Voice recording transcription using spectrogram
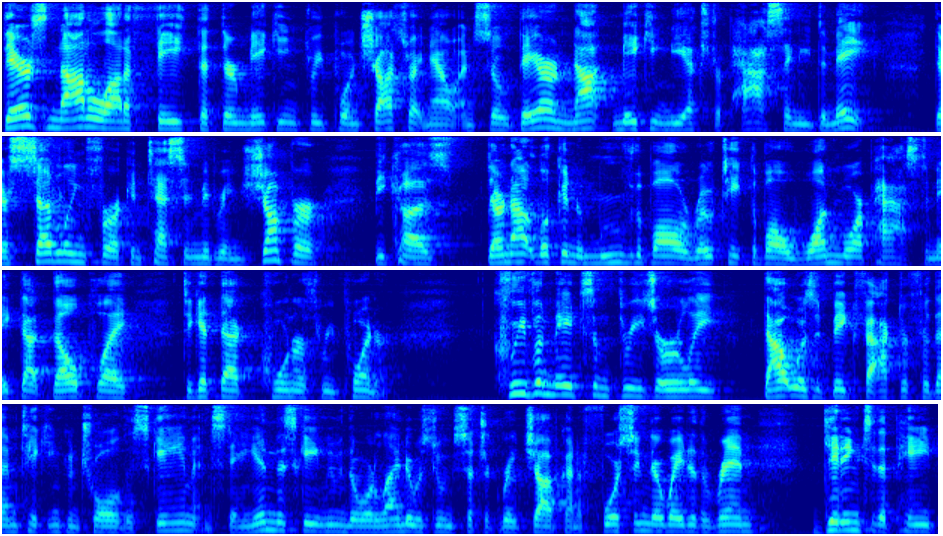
There's not a lot of faith that they're making three point shots right now, and so they are not making the extra pass they need to make. They're settling for a contested mid range jumper because they're not looking to move the ball or rotate the ball one more pass to make that bell play to get that corner three pointer. Cleveland made some threes early. That was a big factor for them taking control of this game and staying in this game, even though Orlando was doing such a great job kind of forcing their way to the rim, getting to the paint,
